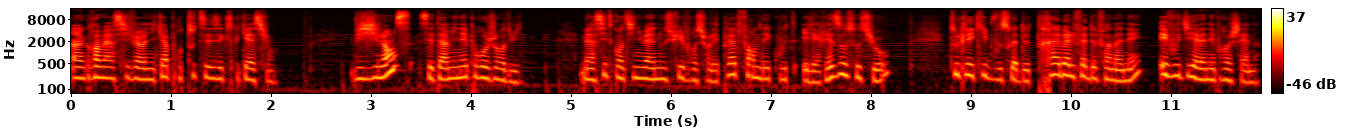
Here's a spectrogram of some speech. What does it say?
Un grand merci Véronica pour toutes ces explications. Vigilance, c'est terminé pour aujourd'hui. Merci de continuer à nous suivre sur les plateformes d'écoute et les réseaux sociaux. Toute l'équipe vous souhaite de très belles fêtes de fin d'année et vous dit à l'année prochaine.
